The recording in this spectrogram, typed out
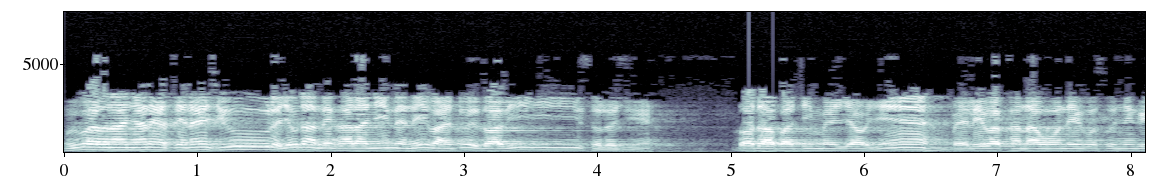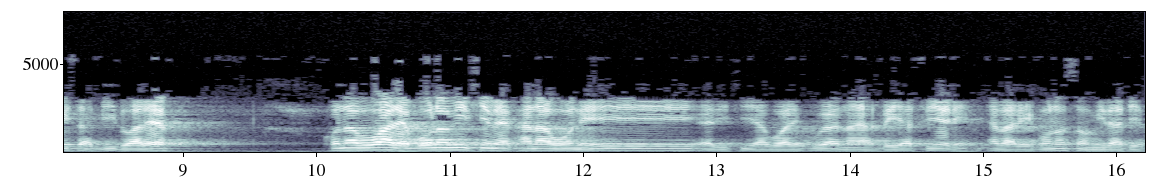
ဝိပဿနာဉာဏ်နဲ့အစဉ်တိုင်းရှုတဲ့ယုတ်တသင်္ခါရငြိမ်းတဲ့နိဗ္ဗာန်တွေ့သွားပြီဆိုလို့ချင်းသောတာပတိမေရောက်ရင်ဘယ်လေးပါးခန္ဓာဝင်တွေကိုစွန့်ခြင်းကိစ္စပြီးသွားတယ်ခုနဘဝတဲ့ပုံလုံးကြီးဖြစ်တဲ့ခန္ဓာဝင်တွေ အဲ့ဒီဖြစ်ရဘဝတွေဥရနာယဘေယဆင်းရဲတွေအဲ့ဒါတွေအကုန်လုံးဆုံးပြီးသားဖြစ်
